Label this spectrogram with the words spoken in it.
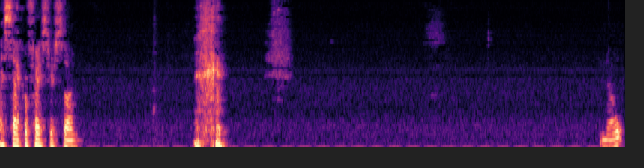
I sacrificed her son. Nope.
